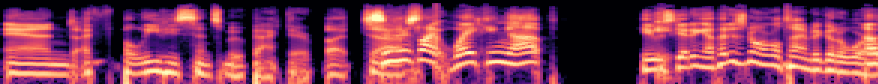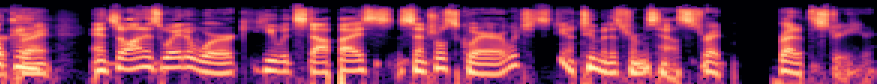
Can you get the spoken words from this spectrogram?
and I believe he's since moved back there. But so uh, he's like waking up. he was getting up at his normal time to go to work, Okay. right? And so on his way to work, he would stop by Central Square, which is you know two minutes from his house. It's right right up the street here.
